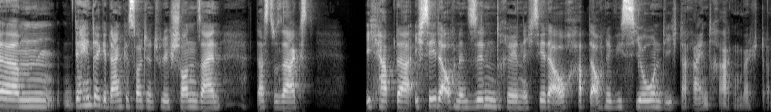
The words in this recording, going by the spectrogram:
ähm, der Hintergedanke sollte natürlich schon sein, dass du sagst, ich habe da, ich sehe da auch einen Sinn drin, ich sehe da auch, habe da auch eine Vision, die ich da reintragen möchte.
